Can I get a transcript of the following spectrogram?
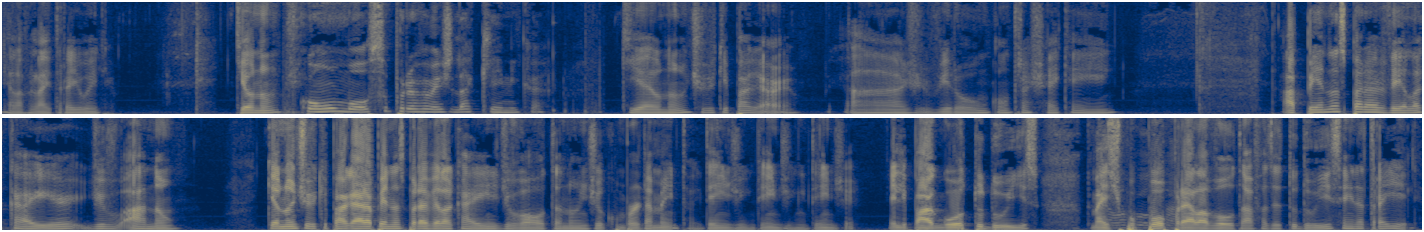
E ela foi lá e traiu ele. Que eu não, Com o moço, provavelmente, da clínica. que eu não tive que pagar. Ah, virou um contra-cheque aí, hein? Apenas para vê-la cair de. Ah, não. Que eu não tive que pagar apenas para vê-la cair de volta no antigo comportamento. Entendi, entendi, entendi. Ele pagou tudo isso, mas, tipo, pô, voltar. pra ela voltar a fazer tudo isso e ainda trair ele.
